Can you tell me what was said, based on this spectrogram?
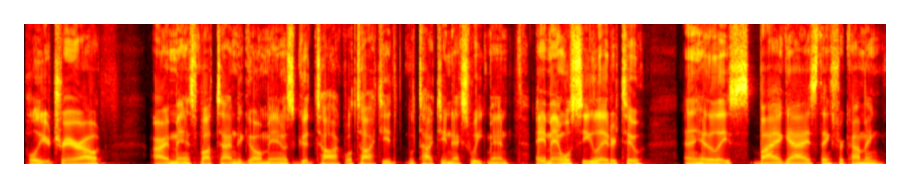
pull your chair out. All right, man, it's about time to go, man. It was a good talk. We'll talk to you. We'll talk to you next week, man. Hey, man, we'll see you later too. And then hear the ladies, bye, guys. Thanks for coming.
